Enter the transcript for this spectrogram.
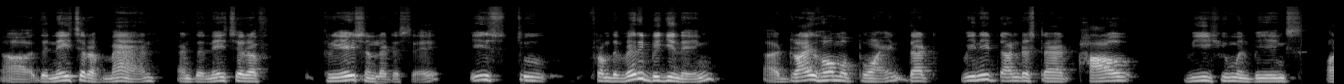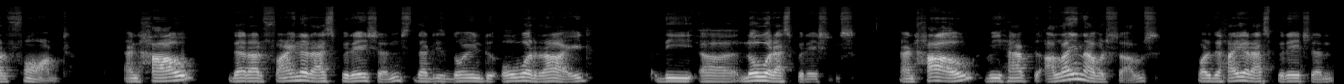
uh, the nature of man and the nature of creation, let us say, is to, from the very beginning, uh, drive home a point that we need to understand how we human beings are formed and how there are finer aspirations that is going to override the uh, lower aspirations and how we have to align ourselves for the higher aspiration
